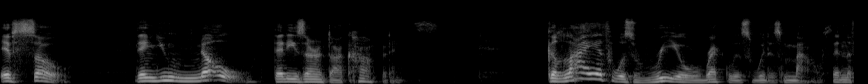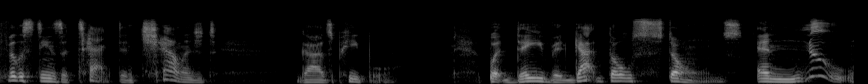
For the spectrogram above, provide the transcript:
If so, then you know that he's earned our confidence. Goliath was real reckless with his mouth, and the Philistines attacked and challenged God's people. But David got those stones and knew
